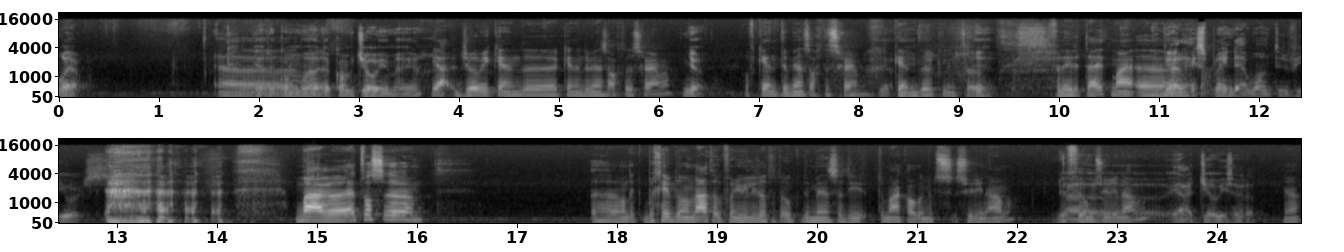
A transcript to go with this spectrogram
Oh ja, Eh, ja daar, kwam, eh, eh, daar kwam Joey mee, hè? ja, Joey kende, kende de mensen achter de schermen. Ja. Of kent de mensen achter de schermen. ja. Kende, klinkt zo verleden tijd. Maar, You ehm, gotta explain that one to the viewers. maar eh, het was. ehm, eh, want ik begreep dan later ook van jullie dat het ook de mensen die te maken hadden met Su- Suriname. De film Suriname? ja, Joey zei dat. Ja.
